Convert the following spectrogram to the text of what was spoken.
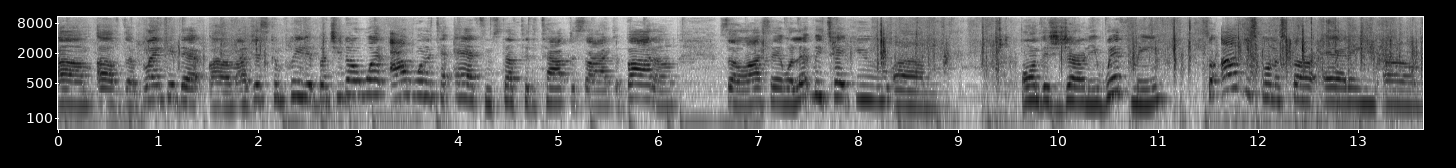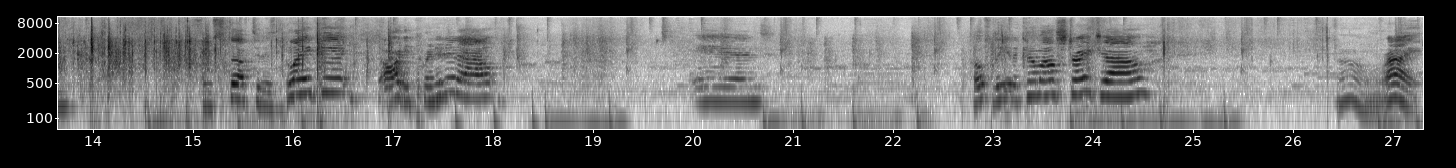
um, of the blanket that um, I just completed. But you know what? I wanted to add some stuff to the top, the side, the bottom. So I said, well, let me take you um, on this journey with me. So I'm just going to start adding um, some stuff to this blanket. I already printed it out. And hopefully it'll come out straight, y'all. All right.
